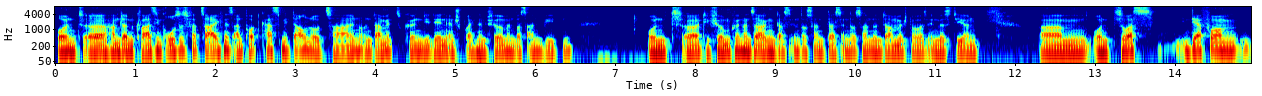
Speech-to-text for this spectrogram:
und äh, haben dann quasi ein großes Verzeichnis an Podcasts mit Downloadzahlen und damit können die den entsprechenden Firmen was anbieten. Und äh, die Firmen können dann sagen, das ist interessant, das ist interessant und da möchten wir was investieren. Ähm, und sowas in der Form,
